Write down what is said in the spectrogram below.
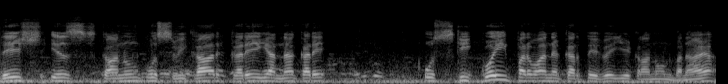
देश इस कानून को स्वीकार करे या न करे, उसकी कोई परवाह न करते हुए ये कानून बनाया।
